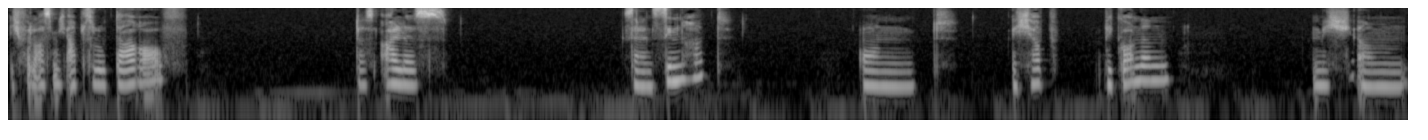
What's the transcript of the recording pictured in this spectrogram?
ich verlasse mich absolut darauf, dass alles seinen Sinn hat. Und ich habe begonnen, mich ähm,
